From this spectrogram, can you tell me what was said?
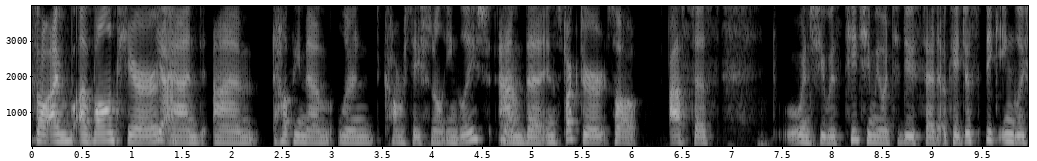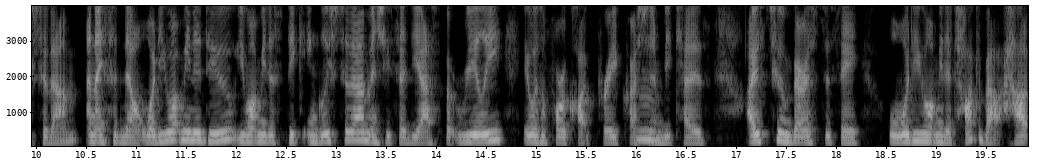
so i'm a volunteer Yeah. and um helping them learn conversational english Yeah. and the instructor so asked us when she was teaching me what to do said okay just speak english to them. And i said no what do you want me to do? You want me to speak english to them? And she said yes. But really it was a four o'clock parade question because i was too embarrassed to say well what do you want me to talk about? How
